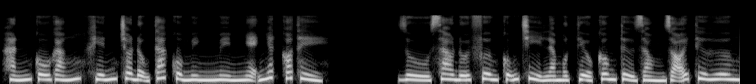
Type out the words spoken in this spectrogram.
hắn cố gắng khiến cho động tác của mình mềm nhẹ nhất có thể. Dù sao đối phương cũng chỉ là một tiểu công tử dòng dõi thư hương,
